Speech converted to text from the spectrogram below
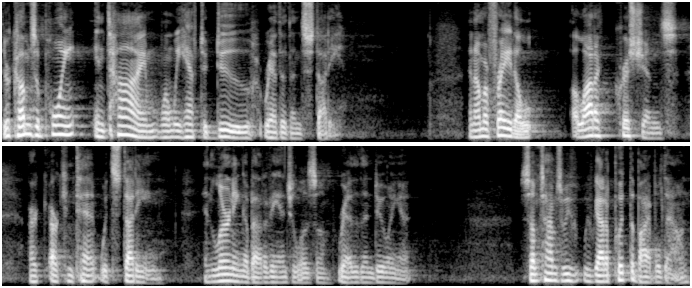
There comes a point in time when we have to do rather than study. And I'm afraid a, a lot of Christians are, are content with studying and learning about evangelism rather than doing it. Sometimes we've, we've got to put the Bible down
